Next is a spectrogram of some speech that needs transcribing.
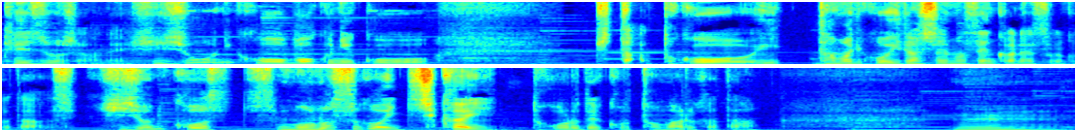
軽自動車がね非常にこう僕にこうピタッとこうたまにこういらっしゃいませんかねそういう方。非常にこうものすごい近いところでこう止まる方。うん。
